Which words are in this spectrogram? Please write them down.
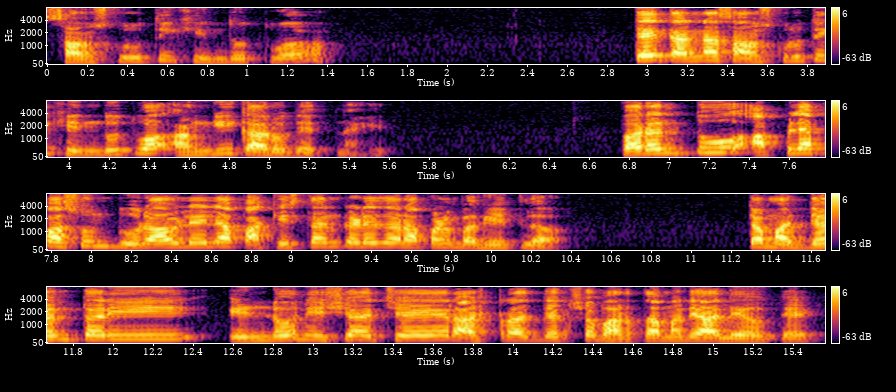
सांस्कृतिक हिंदुत्व ते त्यांना सांस्कृतिक हिंदुत्व अंगीकारू देत नाहीत. परंतु आपल्यापासून दुरावलेल्या पाकिस्तानकडे जर आपण बघितलं तर मध्यंतरी इंडोनेशियाचे राष्ट्राध्यक्ष भारतामध्ये आले होते.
